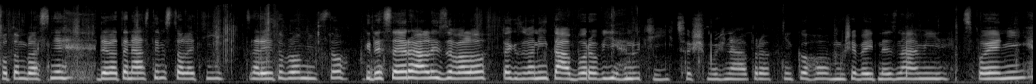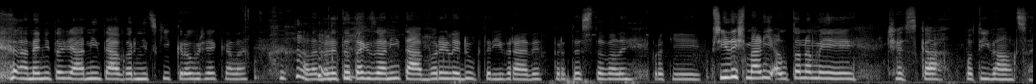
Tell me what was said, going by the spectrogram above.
potom vlastně v 19. století tady to bylo místo, kde se realizovalo takzvaný táborový hnutí, což možná pro někoho může být neznámý spojení a není to žádný tábornický kroužek, ale, ale byly to takzvaný tábory lidů, který právě protestovali proti příliš malé autonomii Česka po té válce.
